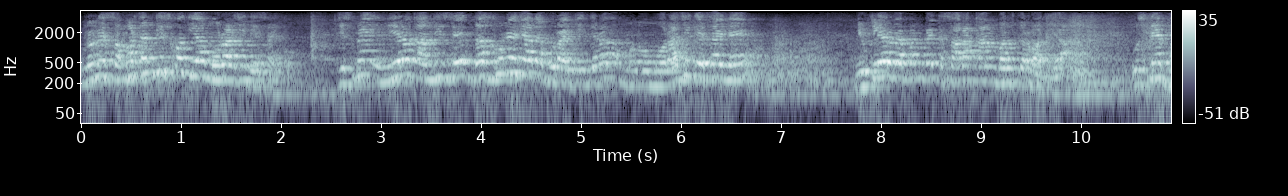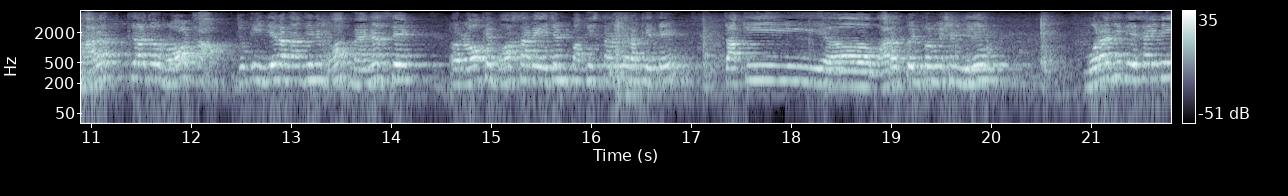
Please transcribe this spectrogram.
उन्होंने समर्थन किसको दिया? मोरारजी देसाई को। जिसमें इंदिरा गांधी से दस गुने ज़्यादा बुराई थी। इंदिरा मोरारजी देसाई ने न्यूक्लियर वेपन पे सारा काम बंद करवा दिया। उसने भारत का जो रॉ था, जो कि इंदिरा गांधी ने बहुत मेहनत से रॉ के बहुत सारे एजेंट पाकिस्तान में रखे थे ताकि भारत को इंफॉर्मेशन मिले। मोरारजी देसाई ने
